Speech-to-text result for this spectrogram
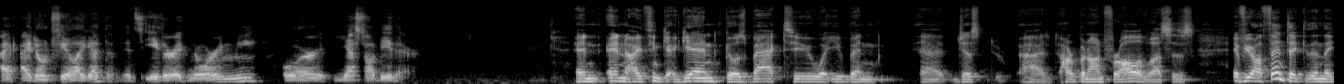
I, I don't feel I get them. It's either ignoring me or yes, I'll be there. And and I think again goes back to what you've been uh, just uh, harping on for all of us is if you're authentic, then they,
